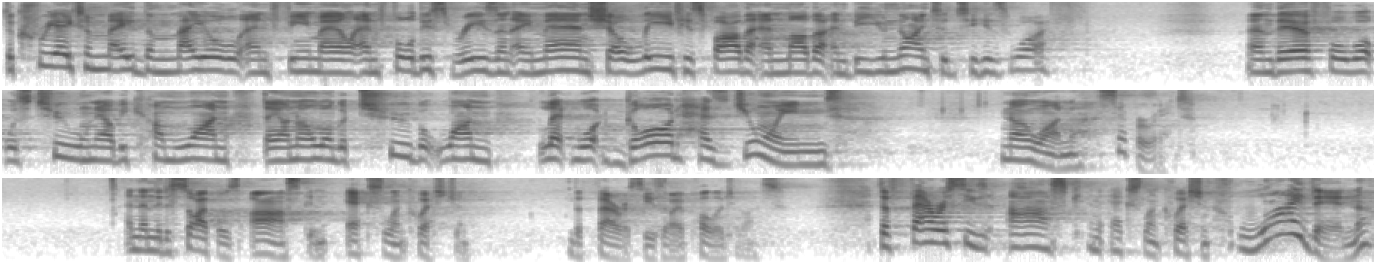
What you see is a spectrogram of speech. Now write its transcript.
the Creator made them male and female, and for this reason, a man shall leave his father and mother and be united to his wife. And therefore, what was two will now become one. They are no longer two, but one. Let what God has joined, no one separate. And then the disciples ask an excellent question. The Pharisees, I apologize. The Pharisees ask an excellent question. Why then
